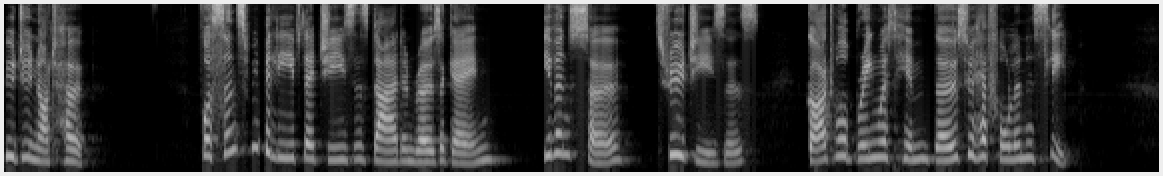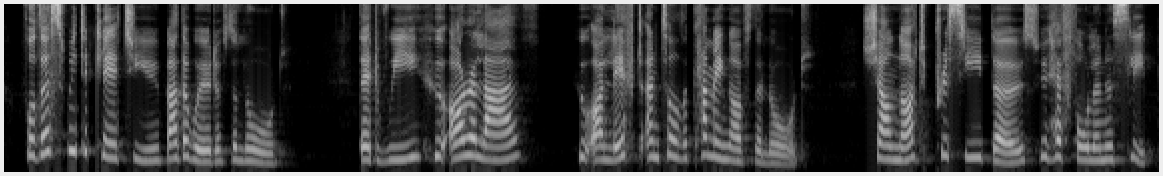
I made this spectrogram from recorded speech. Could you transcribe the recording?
who do not hope. For since we believe that Jesus died and rose again, even so, through Jesus, God will bring with him those who have fallen asleep. For this we declare to you by the word of the Lord, that we who are alive, who are left until the coming of the Lord, shall not precede those who have fallen asleep.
